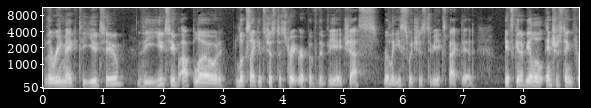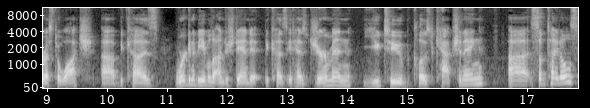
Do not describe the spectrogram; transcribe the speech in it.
the remake to YouTube. The YouTube upload looks like it's just a straight rip of the VHS release, which is to be expected. It's going to be a little interesting for us to watch uh, because we're going to be able to understand it because it has German YouTube closed captioning uh, subtitles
